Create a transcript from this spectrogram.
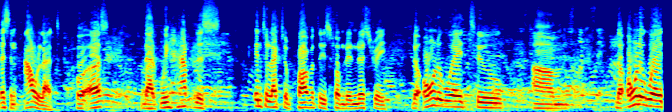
That's an outlet for us that we have this intellectual properties from the industry. The only way to um, the only way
